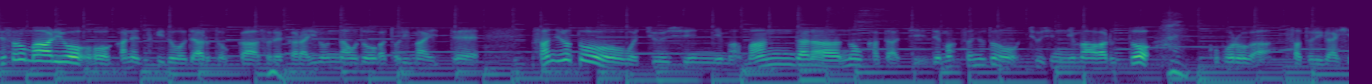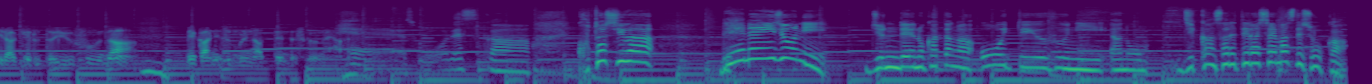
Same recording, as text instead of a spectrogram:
でその周りを鐘付き堂であるとかそれからいろんなお堂が取り巻いて三重塔を中心に、まあ、曼荼羅の形で、ま、三重塔の中心に回ると、はい、心が悟りが開けるというふうなメカニズムになってるんですけどね。うん、へそうですか。今年は例年以上に巡礼の方が多いというふうにあの実感されていらっしゃいますでしょうか？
